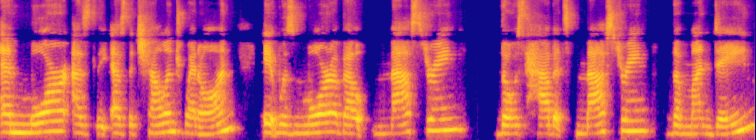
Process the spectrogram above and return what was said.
and more as the as the challenge went on, it was more about mastering those habits, mastering the mundane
